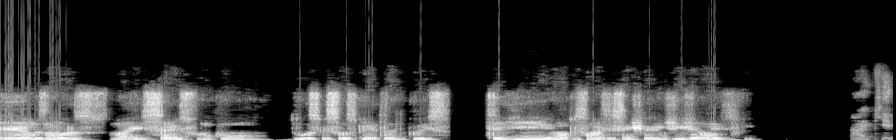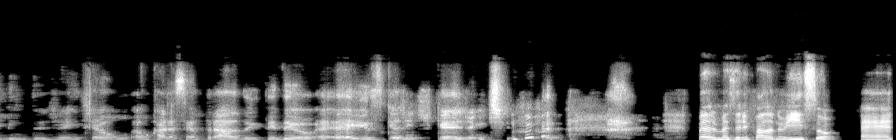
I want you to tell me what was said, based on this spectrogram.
é, um dos namoros mais sérios foram com duas pessoas pretas, depois teve uma pessoa mais recente que era indígena, mas enfim. Ai, que lindo, gente. É um, é um cara centrado, entendeu? É, é isso que a gente quer, gente. Mano, mas ele falando isso, é,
